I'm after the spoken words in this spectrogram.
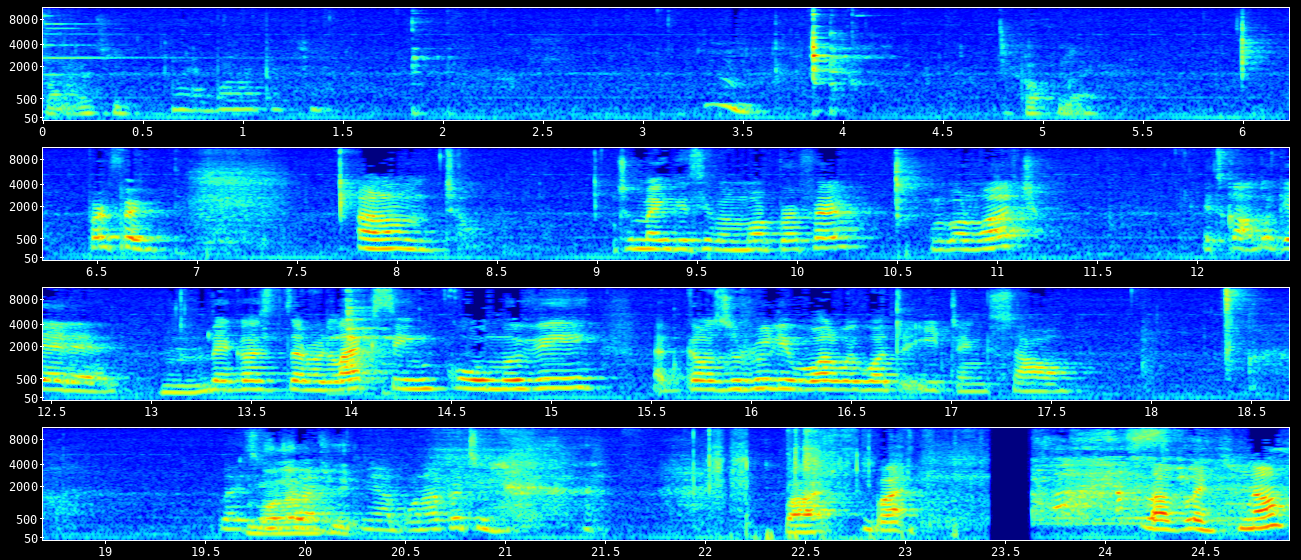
Bon Yeah, bon appetit. Hopefully. Perfect. Um, to make this even more perfect, we're gonna watch. It's complicated Mhm. because it's a relaxing, cool movie that goes really well with what you're eating. So let's Bon enjoy. appetit. Yeah, bon appetit. Bye. But lovely, no?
